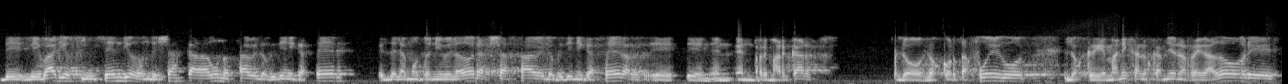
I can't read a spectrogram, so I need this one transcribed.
de, varios incendios donde ya cada uno sabe lo que tiene que hacer, el de la motoniveladora ya sabe lo que tiene que hacer este, en, remarcar los, cortafuegos, los que manejan los camiones regadores,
